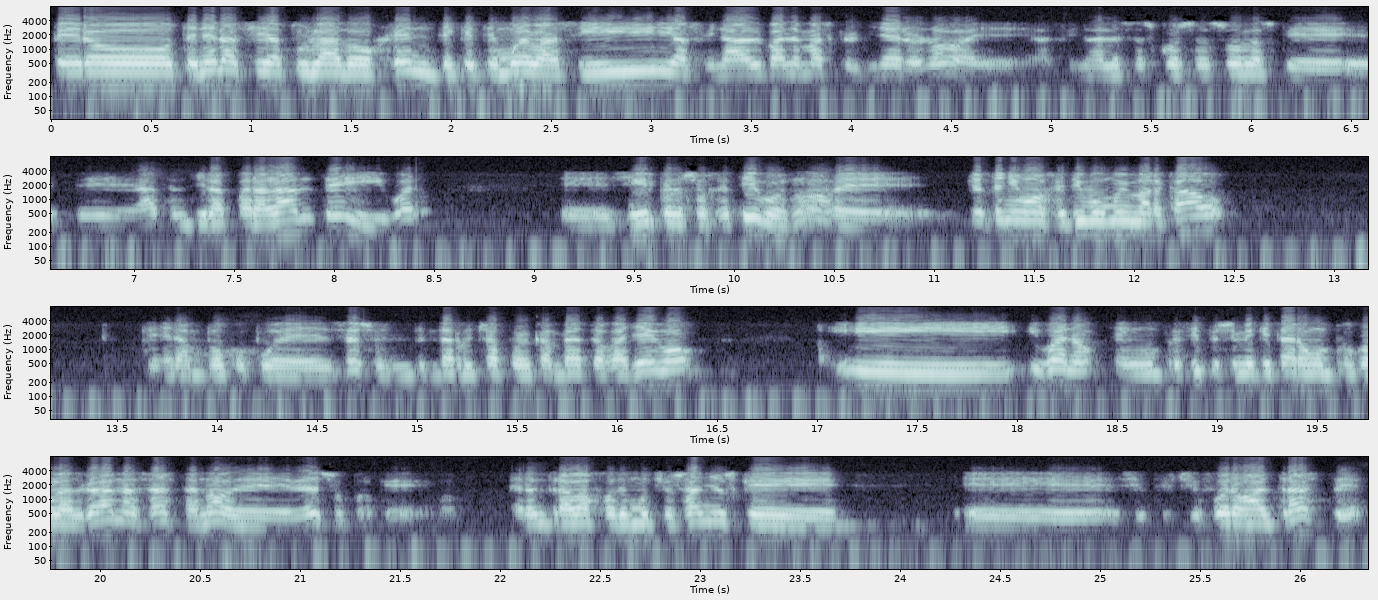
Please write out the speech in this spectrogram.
Pero tener así a tu lado gente que te mueva así, al final vale más que el dinero, ¿no? Eh, al final esas cosas son las que te hacen tirar para adelante y, bueno, eh, seguir con los objetivos, ¿no? yo tenía un objetivo muy marcado, que era un poco pues eso, intentar luchar por el campeonato gallego. Y, bueno, en un principio se me quitaron un poco las ganas hasta, ¿no? De, eso, porque era un trabajo de muchos años que eh, se, fueron al traste.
